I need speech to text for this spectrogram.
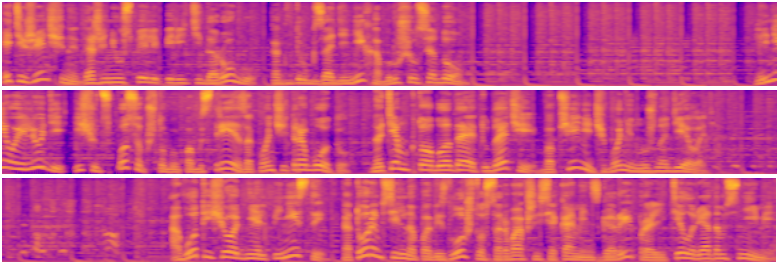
Эти женщины даже не успели перейти дорогу, как вдруг сзади них обрушился дом. Ленивые люди ищут способ, чтобы побыстрее закончить работу, но тем, кто обладает удачей, вообще ничего не нужно делать. А вот еще одни альпинисты, которым сильно повезло, что сорвавшийся камень с горы пролетел рядом с ними.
